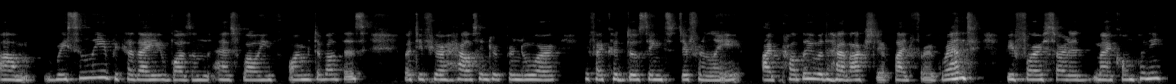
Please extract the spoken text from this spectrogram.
um, recently because I wasn't as well informed about this. But if you're a health entrepreneur, if I could do things differently, I probably would have actually applied for a grant before I started my company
